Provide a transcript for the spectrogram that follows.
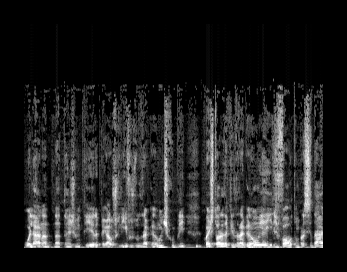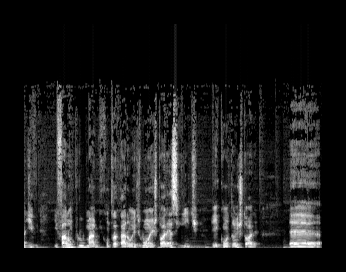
olhar na, na dungeon inteira, pegar os livros do dragão e descobrir qual é a história daquele dragão, e aí eles voltam para a cidade e, e falam pro mago que contrataram eles. Bom, a história é a seguinte, e contam a história. É,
